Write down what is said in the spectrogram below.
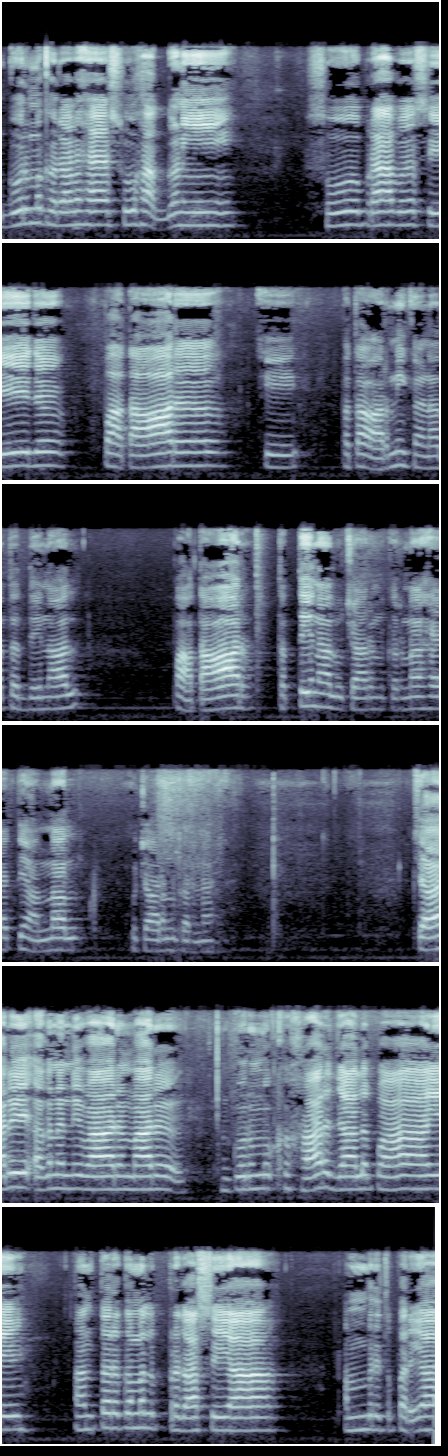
ਗੁਰਮੁਖ ਰਵਹਿ ਸੁਹਾਗਣੀ, ਸੋ ਪ੍ਰਭ ਸੇਜ ਪਾਤਾਰ ਇਹ ਪਤਾਰ ਨਹੀਂ ਕਹਿਣਾ, ਤੱਦੇ ਨਾਲ ਪਾਤਾਰ ਤੱਤੇ ਨਾਲ ਉਚਾਰਨ ਕਰਨਾ ਹੈ, ਧਿਆਨ ਨਾਲ। ਉਚਾਰਨ ਕਰਨਾ ਚਾਰੇ ਅਗਨ ਨਿਵਾਰ ਮਰ, ਗੁਰਮੁਖ ਹਰ ਜਲ ਪਾਏ, ਅੰਤਰ ਕਮਲ ਪ੍ਰਗਾਸਿਆ, ਅੰਮ੍ਰਿਤ ਭਰਿਆ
